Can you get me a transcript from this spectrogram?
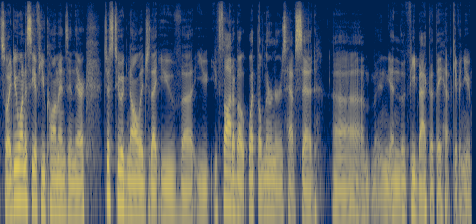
So I do want to see a few comments in there just to acknowledge that you've uh, you, you've thought about what the learners have said uh, and, and, the feedback that they have given you.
